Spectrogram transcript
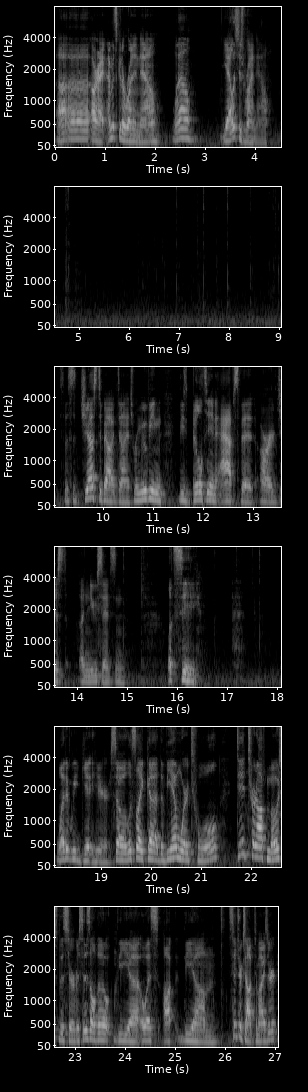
Uh, all right, I'm just gonna run it now. Well, yeah, let's just run now. So this is just about done. It's removing these built-in apps that are just a nuisance. And let's see. What did we get here? So it looks like uh, the VMware tool did turn off most of the services, although the uh, OS, uh, the um, Citrix Optimizer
